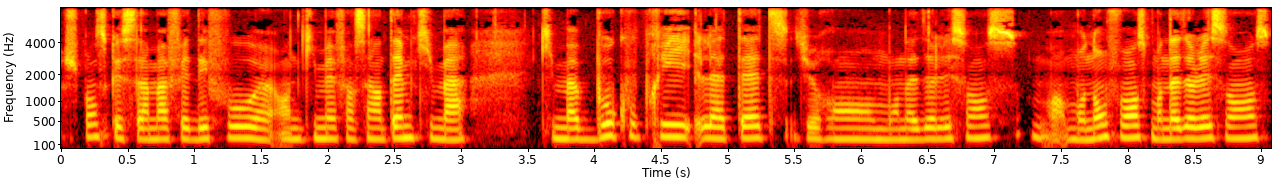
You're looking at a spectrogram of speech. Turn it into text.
je pense que ça m'a fait défaut, euh, entre guillemets. Enfin, c'est un thème qui m'a beaucoup pris la tête durant mon adolescence, mon enfance, mon adolescence,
